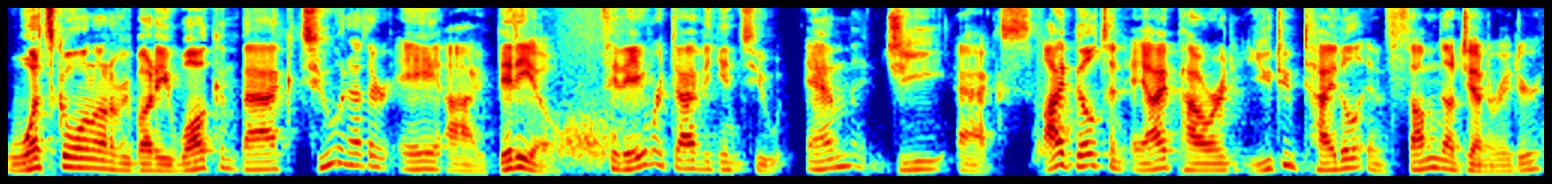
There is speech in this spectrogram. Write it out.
What's going on everybody? Welcome back to another AI video. Today we're diving into MGX. I built an AI powered YouTube title and thumbnail generator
